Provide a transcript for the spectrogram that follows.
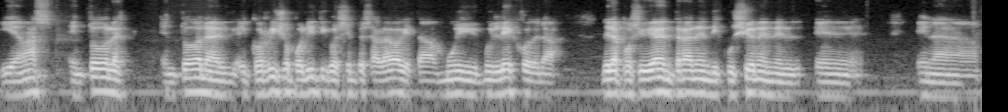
y además en todo, en todo el, corrillo político siempre se hablaba que estaba muy, muy lejos de la, de la posibilidad de entrar en discusión en, el, en la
